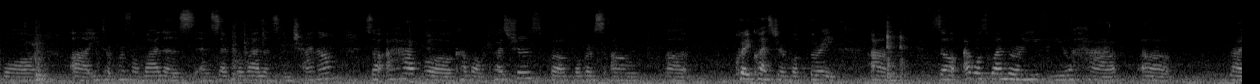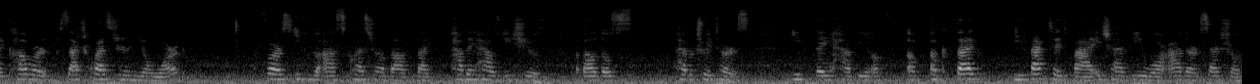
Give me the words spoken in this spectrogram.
for uh, interpersonal violence and sexual violence in China. So I have a couple of questions, but focus on uh, quick question for three. Um, so I was wondering if you have uh, like covered such question in your work first, if you ask question about like public health issues about those perpetrators, if they have been aff- aff- affected by HIV or other sexual,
